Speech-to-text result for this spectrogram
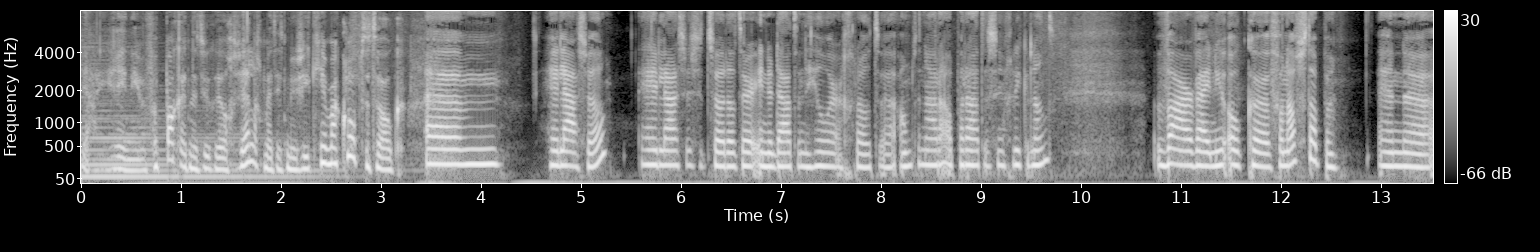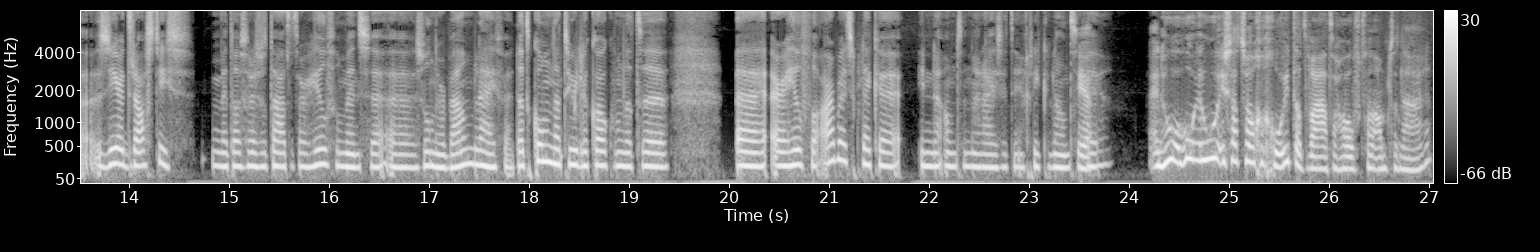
Ja, Irene, we verpakken het natuurlijk heel gezellig met dit muziekje, maar klopt het ook? Um, helaas wel. helaas is het zo dat er inderdaad een heel erg groot uh, ambtenarenapparaat is in Griekenland. Waar wij nu ook uh, van afstappen. En uh, zeer drastisch. Met als resultaat dat er heel veel mensen zonder baan blijven. Dat komt natuurlijk ook omdat er heel veel arbeidsplekken in de ambtenarij zitten in Griekenland. Ja. En hoe, hoe, hoe is dat zo gegroeid, dat waterhoofd van ambtenaren?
